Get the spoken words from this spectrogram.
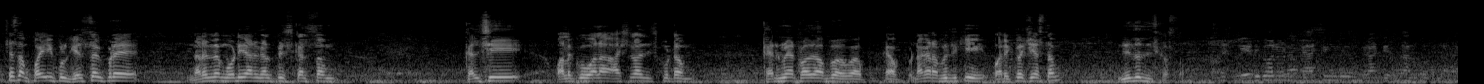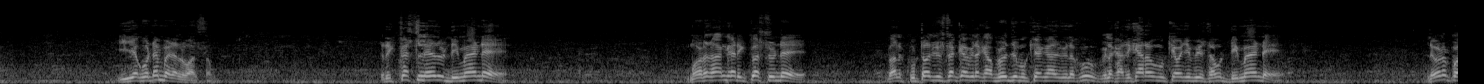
చేస్తాం. పై ఇప్పుడు గెలుస్తాం. ఇప్పుడే నరేంద్ర మోడీ గారిని కలిపి కలుస్తాం. కలిసి వాళ్ళకు వాళ్ళ ఆశీర్వాదం తీసుకుంటాం. కరీంనగర్ నగర అభివృద్ధికి వారు రిక్వెస్ట్ చేస్తాం. నిధులు తీసుకొస్తాం. ఇవ్వకుండా మెడల్ వాడతాం రిక్వెస్ట్ లేదు డిమాండే. మొదదాంగా రిక్వెస్ట్ ఉండే. వాళ్ళ కుట్ర చూసినాక వీళ్ళకి అభివృద్ధి ముఖ్యం కాదు వీళ్ళకు వీళ్ళకి అధికారం ముఖ్యమని చెప్పి డిమాండే. లేకుంటే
